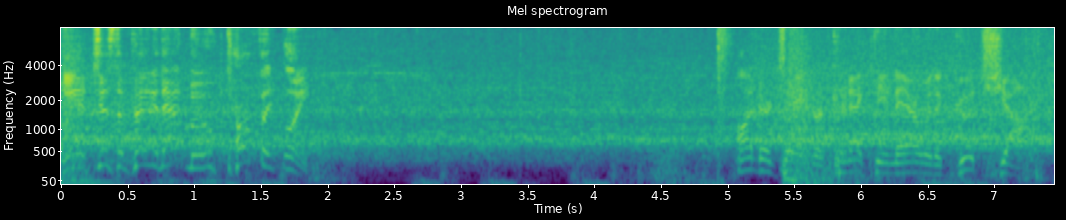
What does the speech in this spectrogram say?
He anticipated that move perfectly. Undertaker connecting there with a good shot.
